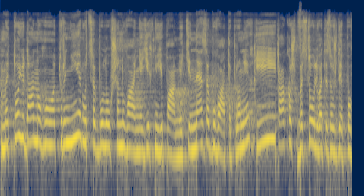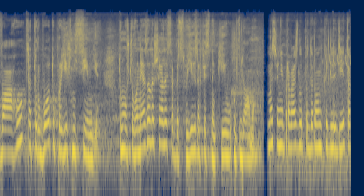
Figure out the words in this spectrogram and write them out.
Метою даного турніру це було вшанування їхньої пам'яті, не забувати про них і також висловлювати завжди повагу та турботу про їхні сім'ї, тому що вони залишилися без своїх захисників вдома. Ми сьогодні привезли подарунки для діток,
